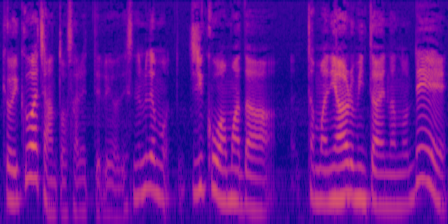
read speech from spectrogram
教育はちゃんとされてるようですね。でも事故はまだたまにあるみたいなので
